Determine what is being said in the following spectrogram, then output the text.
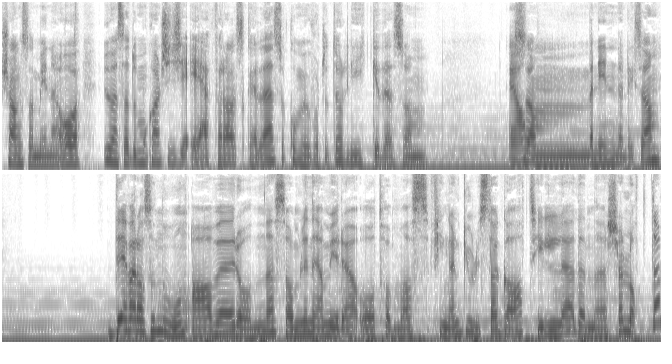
sjansene mine. Og uansett om hun kanskje ikke er forelska i det, så kommer hun fortsatt til å like det som, Ja. som venninne, liksom. Det var altså noen av rådene som Linnea Myhre og Thomas Fingeren Gullestad ga til eh, denne Charlotte.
